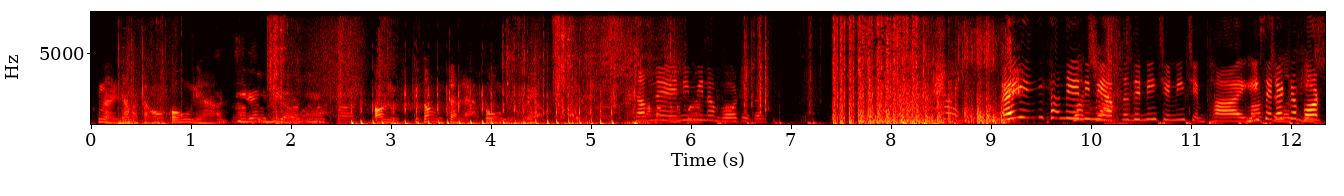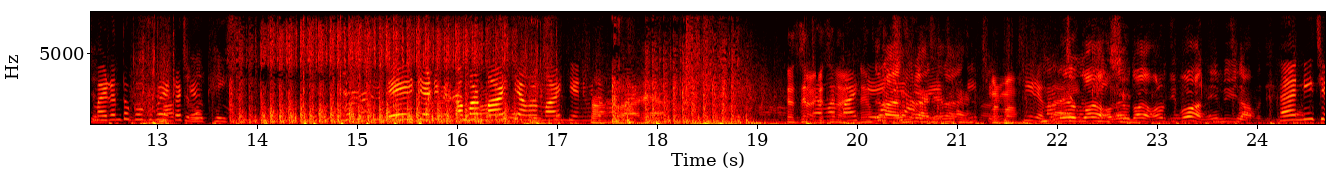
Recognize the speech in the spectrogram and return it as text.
ခုနကညမှာတကောင်ကုန်းနေရအကြည့်လည်းမကြည့်တော့ဘူးကောင်းလူဒီကောင်တက်လာကုန်းလူပဲ সামনে এনিমি না বট এটা এনিমি আপনাদের নিচে নিচে ভাই এই একটা বট মাইরান তো গোকুবে এটাকে এই যে এনিমি আমার মার কি আমার মার এনিমি হ্যাঁ নিচে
